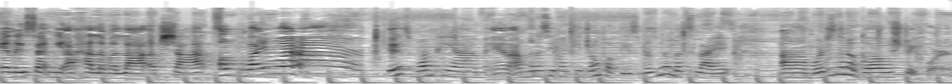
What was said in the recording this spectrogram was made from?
and they sent me a hell of a lot of shots. Oh, play with her! It's 1 p.m. and I'm gonna see if I can get drunk off these. So this is what it looks like. Um, we're just gonna go straight for it.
